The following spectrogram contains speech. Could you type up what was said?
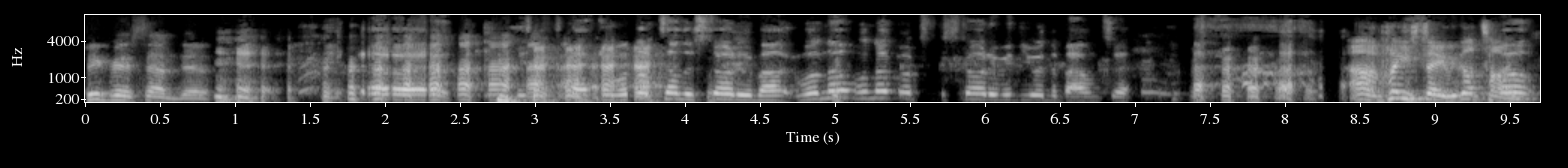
Speak for yourself, Dale. uh, we'll not tell the story about. We'll not. We'll not go to the story with you and the bouncer. oh, please do. We've got time. Well,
